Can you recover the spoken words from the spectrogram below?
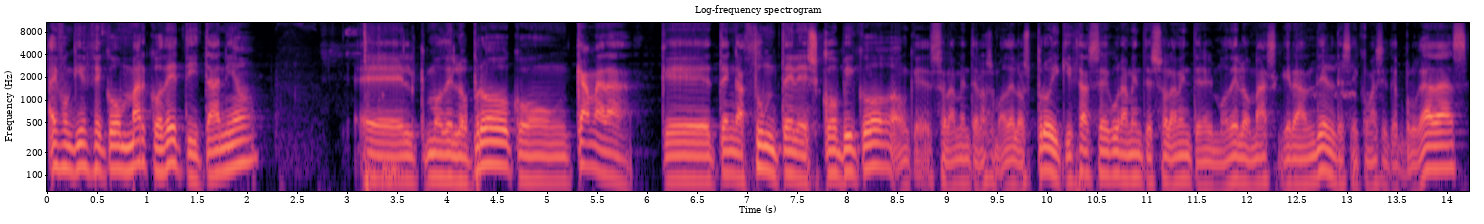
iPhone 15 con marco de titanio, el modelo Pro con cámara que tenga zoom telescópico, aunque solamente en los modelos Pro y quizás seguramente solamente en el modelo más grande, el de 6,7 pulgadas,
